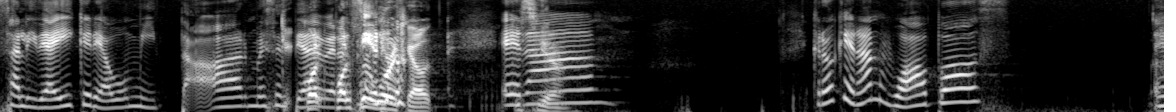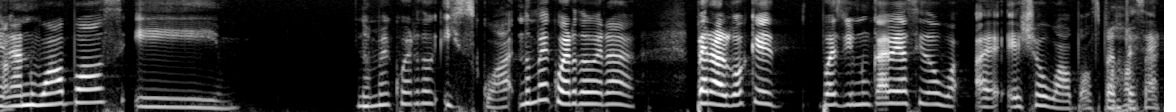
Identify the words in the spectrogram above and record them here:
salí de ahí, quería vomitar, me ¿Qué- sentía ¿Cuál, de cuál veras fue el workout? Era. Creo que eran wobbles. Ajá. Eran wobbles y. No me acuerdo. Y squat. No me acuerdo, era. Pero algo que pues yo nunca había sido eh, hecho balls para Ajá. empezar,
